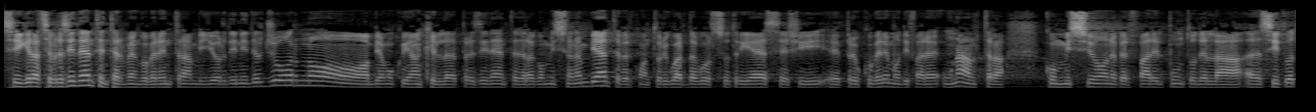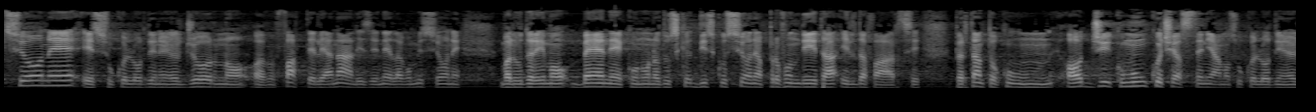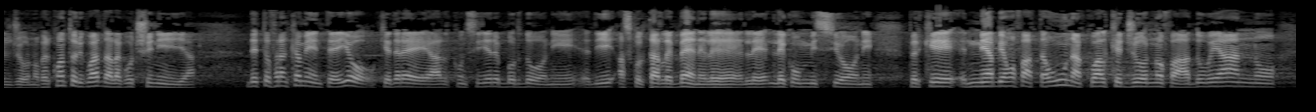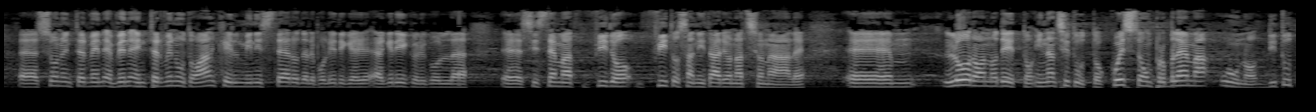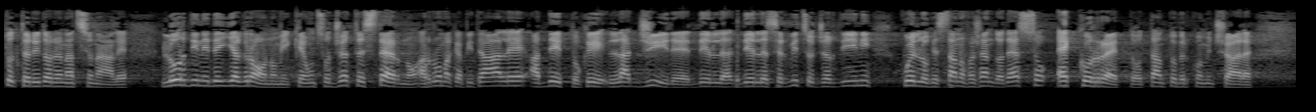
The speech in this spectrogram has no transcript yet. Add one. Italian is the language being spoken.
Sì, grazie Presidente, intervengo per entrambi gli ordini del giorno, abbiamo qui anche il Presidente della Commissione Ambiente, per quanto riguarda Corso Trieste ci eh, preoccuperemo di fare un'altra commissione per fare il punto della eh, situazione e su quell'ordine del giorno, eh, fatte le analisi nella Commissione, valuteremo bene con una discussione approfondita il da farsi. Pertanto oggi comunque ci asteniamo su quell'ordine del giorno. Per quanto riguarda la cocciniglia, Detto francamente, io chiederei al consigliere Bordoni eh, di ascoltarle bene le, le, le, commissioni, perché ne abbiamo fatta una qualche giorno fa, dove hanno, eh, interven è intervenuto anche il Ministero delle Politiche Agricole col eh, sistema fito fitosanitario nazionale. Eh, loro hanno detto innanzitutto questo è un problema, uno, di tutto il territorio nazionale. L'Ordine degli Agronomi, che è un soggetto esterno a Roma Capitale, ha detto che l'agire del, del servizio Giardini, quello che stanno facendo adesso, è corretto, tanto per cominciare.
